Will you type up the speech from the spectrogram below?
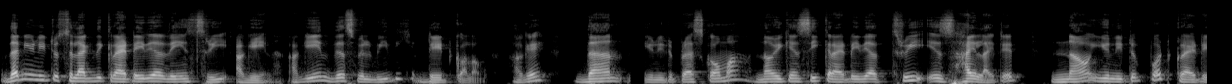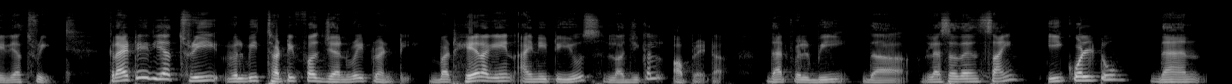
then you need to select the criteria range 3 again. Again, this will be the date column. Okay. Then you need to press comma. Now you can see criteria 3 is highlighted. Now you need to put criteria 3. Criteria 3 will be 31st January 20. But here again, I need to use logical operator. That will be the lesser than sign equal to then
